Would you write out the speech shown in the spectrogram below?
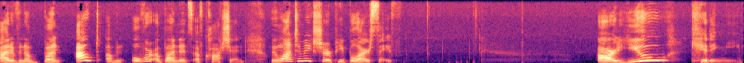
out of an abun- out of an overabundance of caution. We want to make sure people are safe. Are you kidding me?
